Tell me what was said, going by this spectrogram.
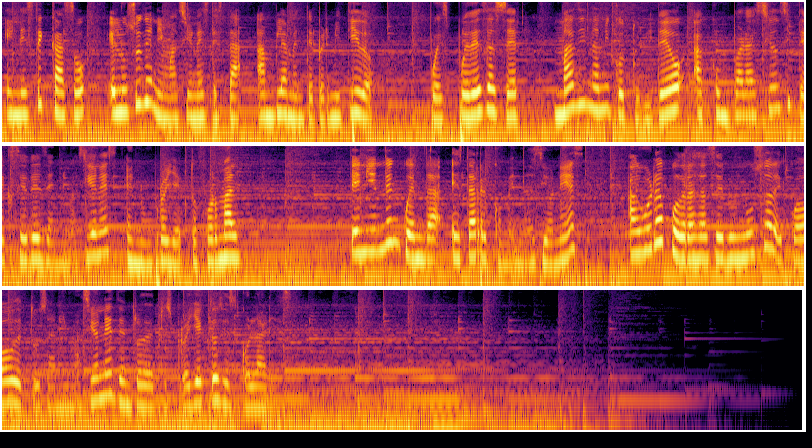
En este caso, el uso de animaciones está ampliamente permitido, pues puedes hacer más dinámico tu video a comparación si te excedes de animaciones en un proyecto formal. Teniendo en cuenta estas recomendaciones, ahora podrás hacer un uso adecuado de tus animaciones dentro de tus proyectos escolares.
